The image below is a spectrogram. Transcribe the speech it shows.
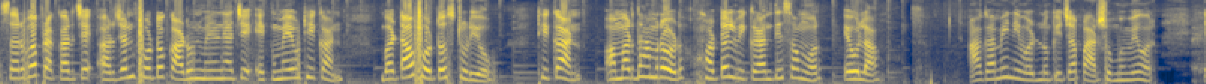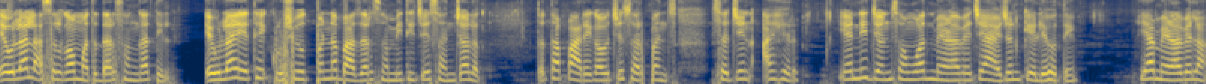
सर्व प्रकारचे अर्जंट फोटो काढून मिळण्याचे एकमेव ठिकाण बटाव फोटो स्टुडिओ. ठिकाण अमरधाम रोड हॉटेल विक्रांतीसमोर येवला. आगामी निवडणुकीच्या पार्श्वभूमीवर येवला लासलगाव मतदारसंघातील येवला येथे कृषी उत्पन्न बाजार समितीचे संचालक तथा पारेगावचे सरपंच सचिन आहेर यांनी जनसंवाद मेळाव्याचे आयोजन केले होते. या मेळाव्याला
